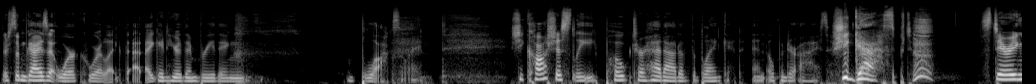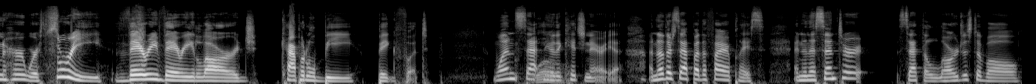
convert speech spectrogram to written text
There's some guys at work who are like that. I can hear them breathing blocks away. She cautiously poked her head out of the blanket and opened her eyes. She gasped. Staring at her were three very, very large, capital B, Bigfoot. One sat near the kitchen area, another sat by the fireplace, and in the center sat the largest of all.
